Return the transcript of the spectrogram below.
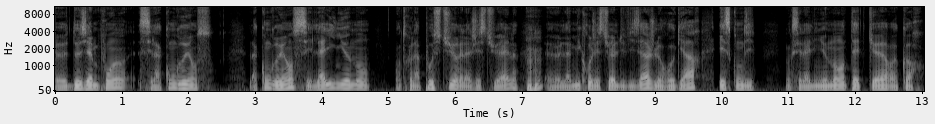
Euh, deuxième point, c'est la congruence. La congruence, c'est l'alignement entre la posture et la gestuelle, Mhm. euh, la micro-gestuelle du visage, le regard et ce qu'on dit. Donc c'est l'alignement tête, cœur, euh, corps.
